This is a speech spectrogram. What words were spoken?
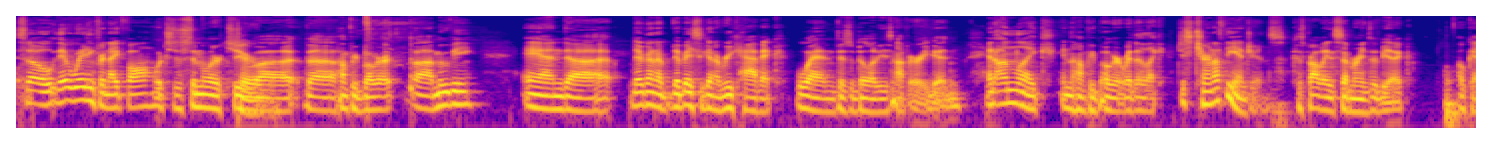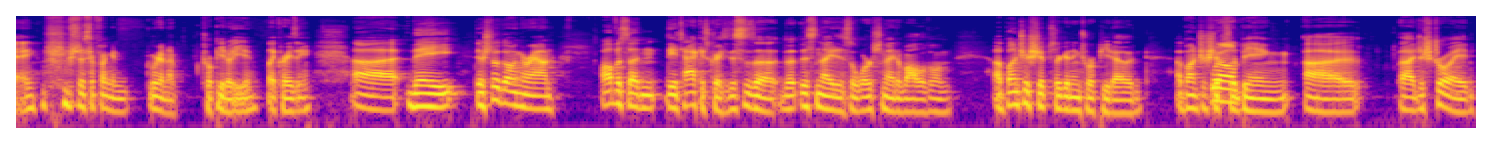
so they're waiting for nightfall, which is similar to uh, the Humphrey Bogart uh, movie, and uh, they're gonna they're basically gonna wreak havoc when visibility is not very good. And unlike in the Humphrey Bogart, where they're like, just turn off the engines, because probably the submarines would be like, okay, we're just fucking we're gonna torpedo you like crazy. Uh, they they're still going around. All of a sudden, the attack is crazy. This is a the, this night is the worst night of all of them. A bunch of ships are getting torpedoed. A bunch of ships Well- are being uh, uh, destroyed.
